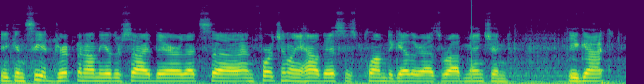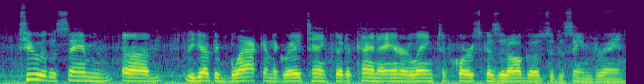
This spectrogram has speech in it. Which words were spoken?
You can see it dripping on the other side there. That's uh, unfortunately how this is plumbed together, as Rob mentioned. You got two of the same. Um, you got the black and the gray tank that are kind of interlinked, of course, because it all goes to the same drain.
